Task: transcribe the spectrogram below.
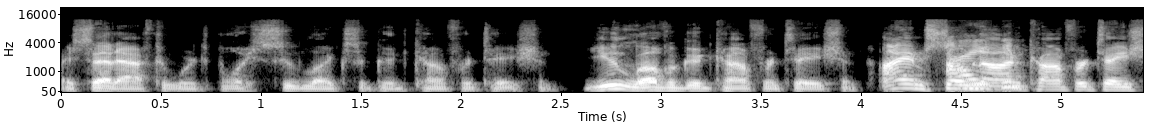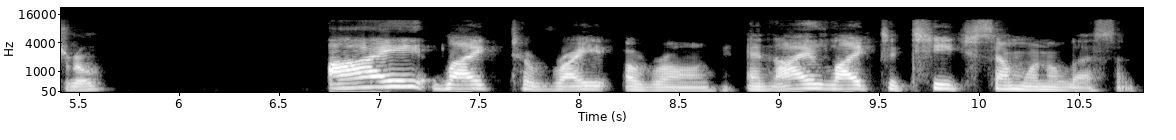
I said afterwards, "Boy, Sue likes a good confrontation. You love a good confrontation. I am so I- non-confrontational. I like to right a wrong and I like to teach someone a lesson.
